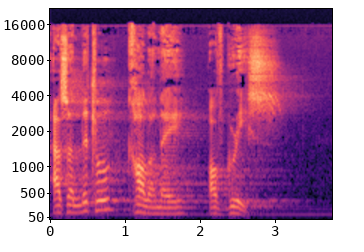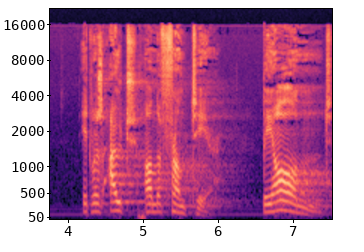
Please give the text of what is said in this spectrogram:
as a little colony of Greece. It was out on the frontier. Beyond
